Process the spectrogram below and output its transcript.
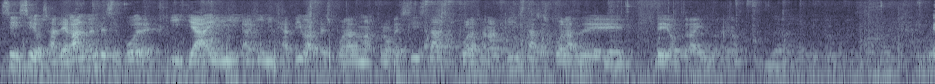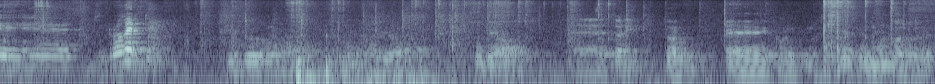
Sí, sí, o sea, legalmente se puede. Y ya hay, iniciativas de escuelas más progresistas, escuelas anarquistas, escuelas de, de otra índole, ¿no? Eh, Roberto, ¿Cómo te llamabas? Eh, Tony. Tony. Eh, con los estudios del mundo al revés,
